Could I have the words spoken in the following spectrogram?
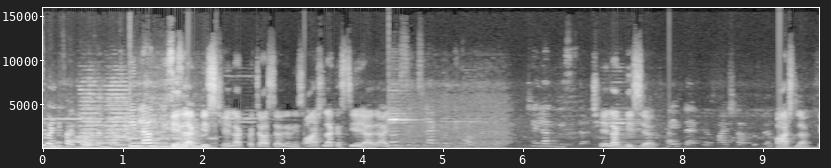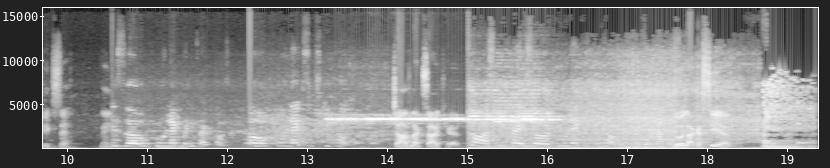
सेवेंटी फाइव थाउज़ेंड तीन लाख बीस तीन लाख बीस छः लाख पचास हज़ार यानी पाँच लाख अस्सी हज़ार आज लाख छः लाख बीस हज़ार। छः लाख बीस हज़ार। पाँच लाख फिक्स है? नहीं। Four lakh twenty five thousand four lakh sixty thousand चार लाख साठ हज़ार। तो लाख दो लाख अस्सी हज़ार।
